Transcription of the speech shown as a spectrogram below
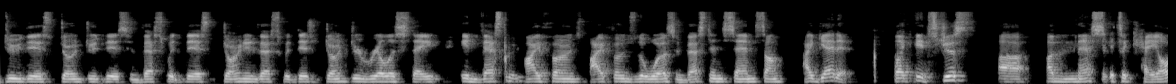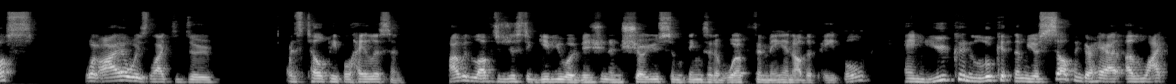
do this, don't do this, invest with this, don't invest with this, don't do real estate, invest with iPhones, iPhones are the worst, invest in Samsung. I get it. Like it's just uh, a mess, it's a chaos. What I always like to do is tell people, hey, listen, I would love to just to give you a vision and show you some things that have worked for me and other people. And you can look at them yourself and go, hey, I, I like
